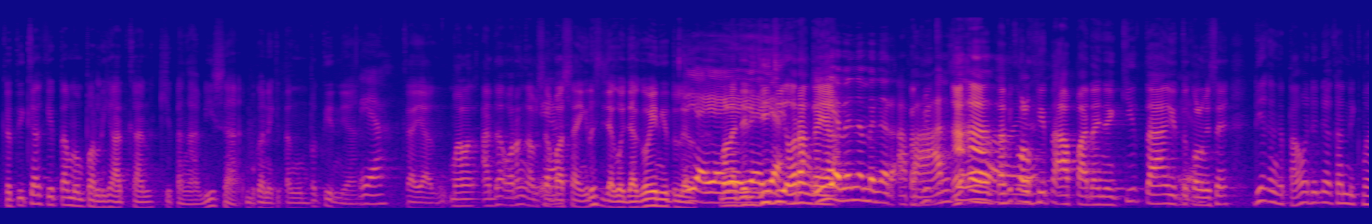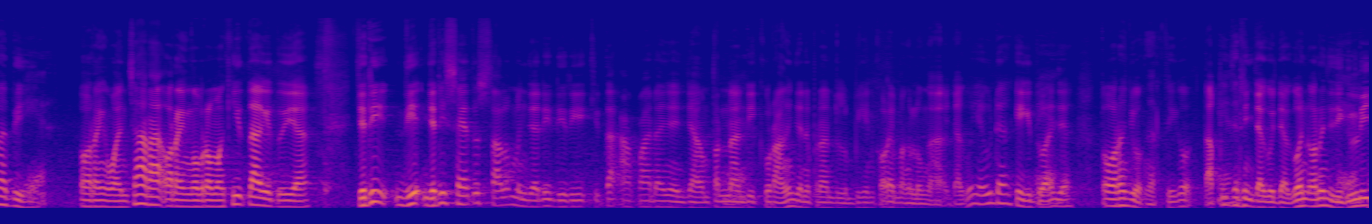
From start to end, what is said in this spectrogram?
ketika kita memperlihatkan kita nggak bisa bukannya kita ngumpetin ya Iya. kayak malah ada orang nggak bisa Iya. bahasa Inggris jago-jagoin gitu loh Iya, iya, malah iya, jadi iya, jijik iya. orang kayak Iya bener-bener tapi apaan ah, sih ah, lo? tapi kalau kita apa adanya kita gitu kalau misalnya dia akan ketawa dan dia akan nikmati Iya. orang yang wawancara orang yang ngobrol sama kita gitu ya jadi dia, jadi saya tuh selalu menjadi diri kita apa adanya jangan pernah Iya. dikurangin jangan pernah dilebihin. Kalau emang lu nggak jago ya udah kayak gitu aja. Tuh orang juga ngerti kok. Tapi jadi jago-jagoan orang jadi geli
